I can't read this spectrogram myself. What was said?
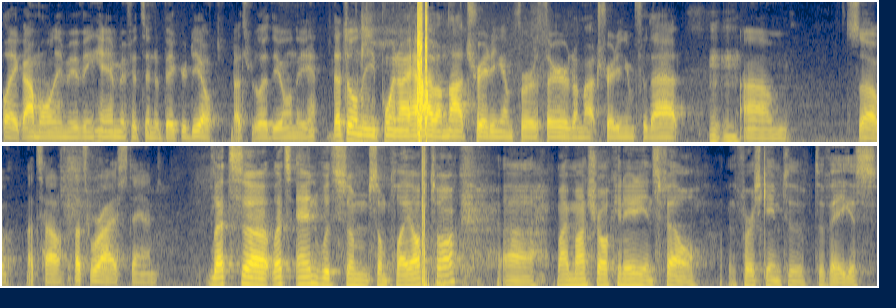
like I'm only moving him if it's in a bigger deal. That's really the only that's the only point I have. I'm not trading him for a third. I'm not trading him for that. Um, so that's how that's where I stand. Let's uh, let's end with some some playoff talk. Uh, my Montreal Canadiens fell in the first game to, to Vegas.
